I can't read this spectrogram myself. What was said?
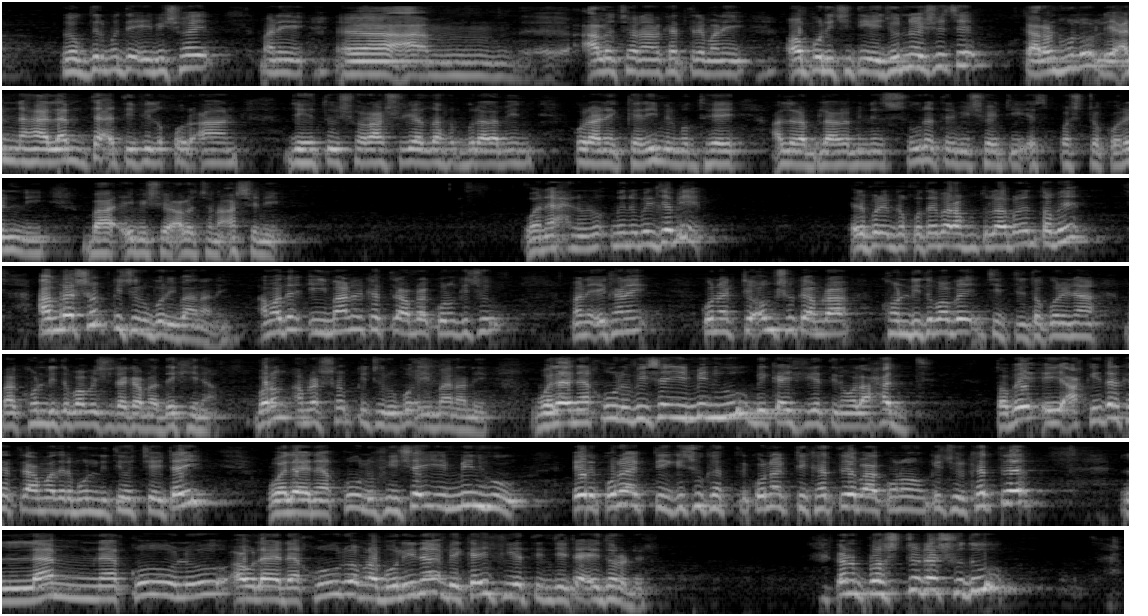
লোকদের মধ্যে এই বিষয়ে মানে আলোচনার ক্ষেত্রে মানে অপরিচিতি এই জন্য এসেছে। কারণ হলো ফিল কোরআন, যেহেতু সরাসরি আল্লাহ রব্বুল আলমিন কোরআনে করিমের মধ্যে আল্লাহ রাবুল আলমিনের সুরতের বিষয়টি স্পষ্ট করেননি বা এ বিষয়ে আলোচনা আসেনি। যাবি এরপর ইবনে কোথায় রহমতুল্লাহ বলেন, তবে আমরা সব কিছুর উপর ইমান আনি। আমাদের ইমানের ক্ষেত্রে আমরা কোনো কিছু মানে এখানে কোন একটি অংশকে আমরা খণ্ডিতভাবে চিত্রিত করি না বা খণ্ডিতভাবে সেটাকে আমরা দেখি না। বরং আমরা সব কিছুর উপর ইমান আনি। মিনহু বিকাইফিয়াতিন ওলা হাদ। তবে এই আকিদার ক্ষেত্রে আমাদের মূলনীতি হচ্ছে এটাই ওয়ালাকুল ফিসাই মিনহু। এর কোন একটি কিছু ক্ষেত্রে, কোন একটি ক্ষেত্রে বা কোনো কিছুর ক্ষেত্রে আমরা বলি না বেকাইফিয়াতিন যেটা এই ধরনের। কারণ প্রশ্নটা শুধু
